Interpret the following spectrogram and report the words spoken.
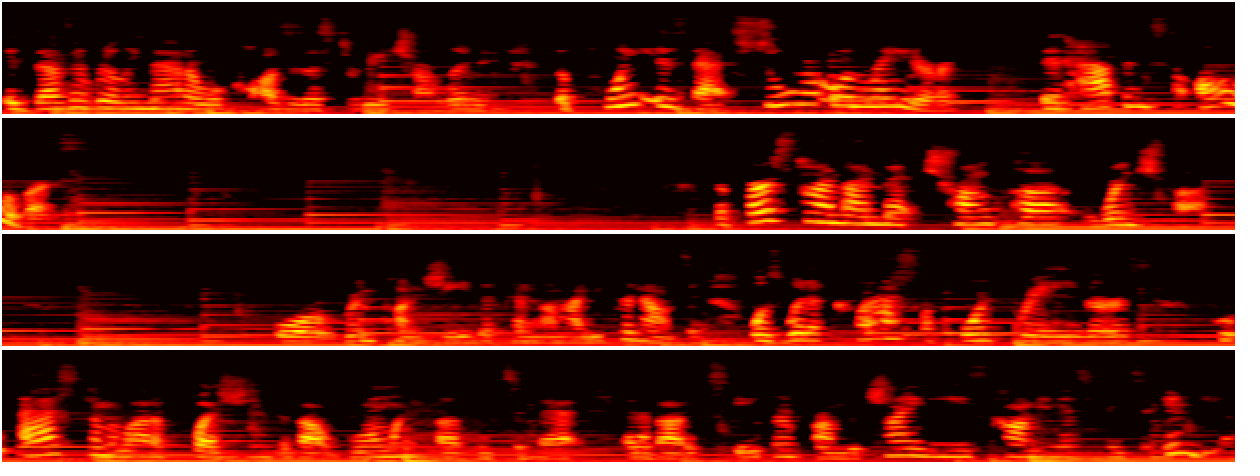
It doesn't really matter what causes us to reach our limit. The point is that sooner or later, it happens to all of us. The first time I met Trungpa Rinpoche, or Rinpoche, depending on how you pronounce it, was with a class of fourth graders who asked him a lot of questions about growing up in Tibet and about escaping from the Chinese communists into India.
